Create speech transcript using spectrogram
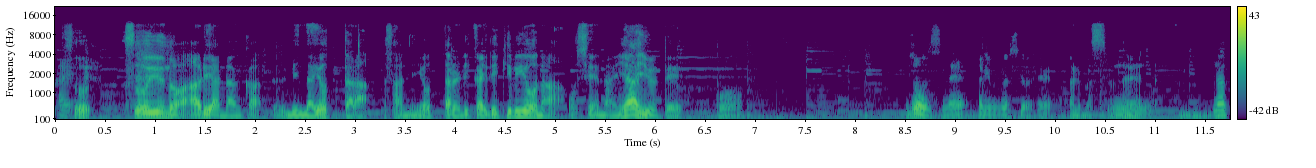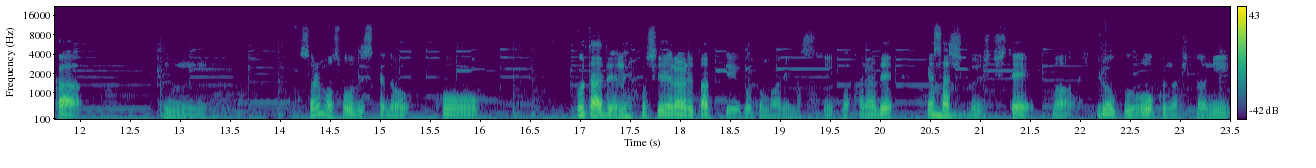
はい。そうそういうのはあるやんなんかみんな酔ったら3人酔ったら理解できるような教えなんや言うてこうそうですね。ありますよね。ありますよね、うんなんか、うん、それもそうですけど、こう、歌でね、教えられたっていうこともありますし、まあ、奏で優しくして、まあ、広く多くの人に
